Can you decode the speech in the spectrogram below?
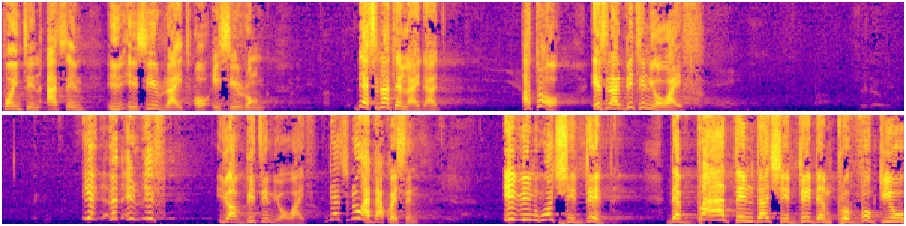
point in asking, is he right or is he wrong? There's nothing like that at all. It's like beating your wife. Yeah, if you have beaten your wife, there's no other question. Even what she did, the bad thing that she did and provoked you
